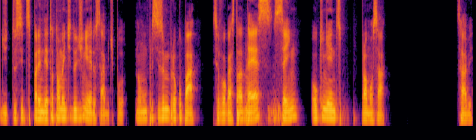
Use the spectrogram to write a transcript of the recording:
de tu se desprender totalmente do dinheiro, sabe? Tipo, não preciso me preocupar se eu vou gastar 10, 100 ou 500 pra almoçar. Sabe?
